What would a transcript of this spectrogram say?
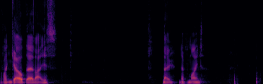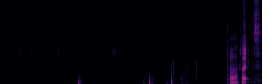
if I can get up there, that is. No, never mind. Perfect.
